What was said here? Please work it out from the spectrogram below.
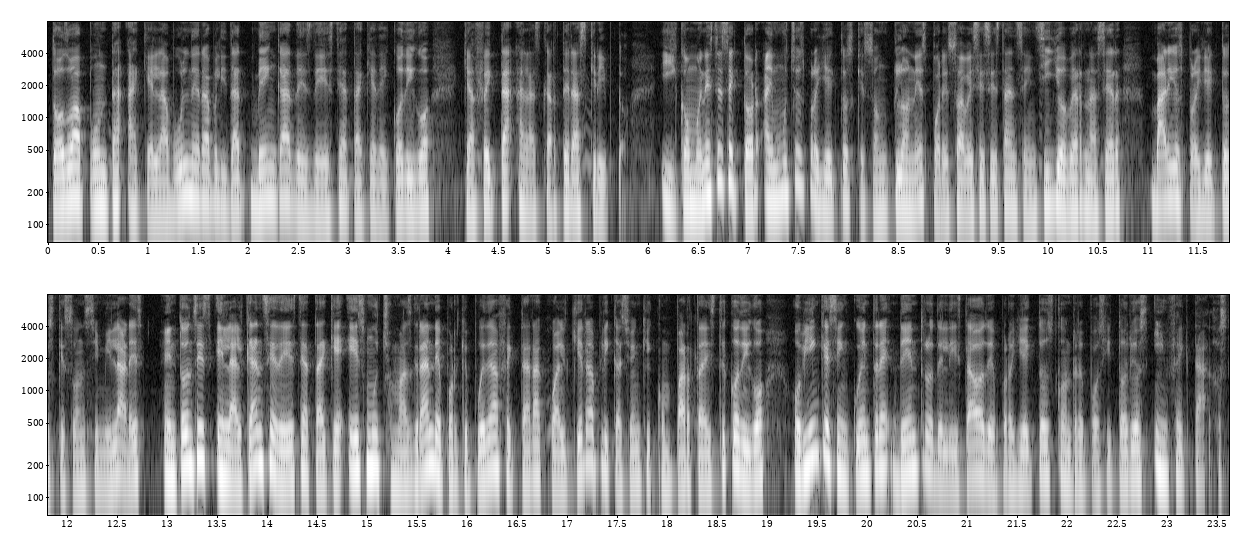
todo apunta a que la vulnerabilidad venga desde este ataque de código que afecta a las carteras cripto. Y como en este sector hay muchos proyectos que son clones, por eso a veces es tan sencillo ver nacer varios proyectos que son similares, entonces el alcance de este ataque es mucho más grande porque puede afectar a cualquier aplicación que comparta este código o bien que se encuentre dentro del listado de proyectos con repositorios infectados.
